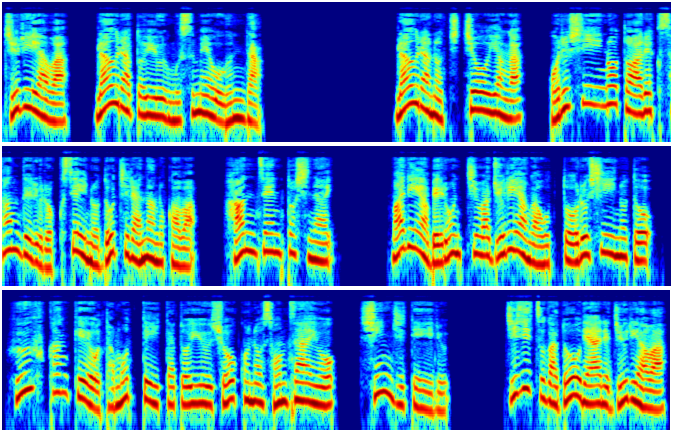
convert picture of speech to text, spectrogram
ジュリアは、ラウラという娘を産んだ。ラウラの父親が、オルシーノとアレクサンデル6世のどちらなのかは、判然としない。マリア・ベロンチはジュリアが夫オルシーノと夫婦関係を保っていたという証拠の存在を信じている。事実がどうであれジュリアは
